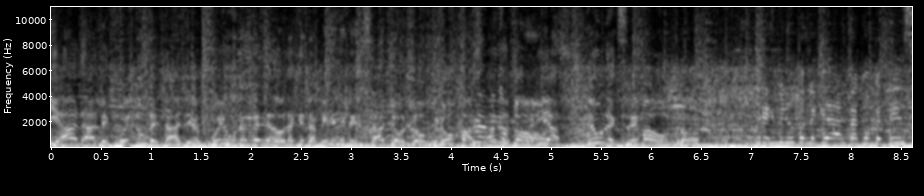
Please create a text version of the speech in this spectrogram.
Y Ara, les cuento un detalle, fue una gladiadora que también en el ensayo logró pasar la tubería de un extremo a otro. Tres minutos le queda a esta competencia.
